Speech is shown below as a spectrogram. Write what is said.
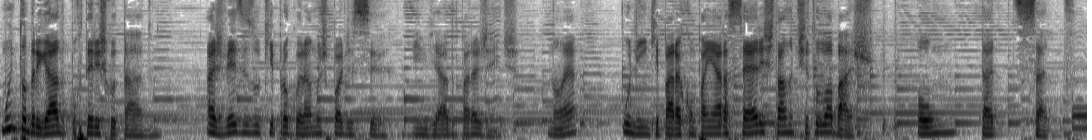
Muito obrigado por ter escutado. Às vezes o que procuramos pode ser enviado para a gente, não é? O link para acompanhar a série está no título abaixo. Om Tat Sat.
